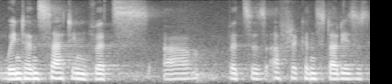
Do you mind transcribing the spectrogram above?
went and sat in Wits, um, Wits's African Studies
